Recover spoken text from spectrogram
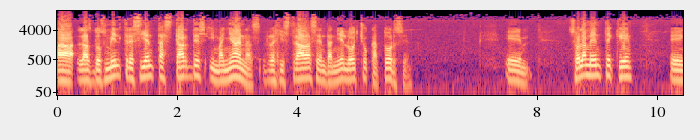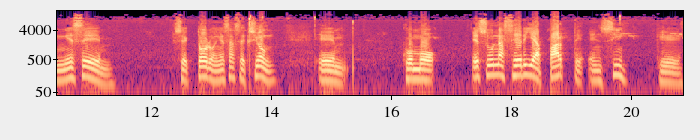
a las 2300 tardes y mañanas registradas en Daniel 8:14. Eh, solamente que en ese sector o en esa sección, eh, como es una serie aparte en sí, que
